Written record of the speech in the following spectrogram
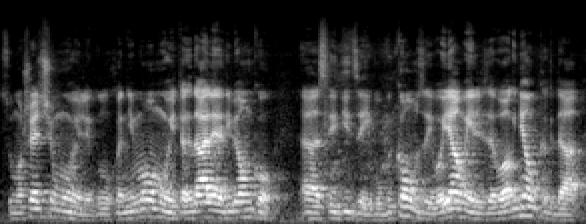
сумасшедшему или глухонемому и так далее, ребенку э, следить за его быком, за его ямой или за его огнем, когда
